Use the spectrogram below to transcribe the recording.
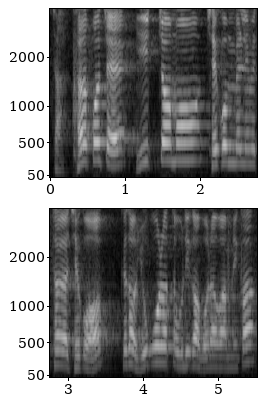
자, 다섯 번째 2.5 제곱밀리미터 제곱. 그래서 요걸 갖다 우리가 뭐라고 합니까?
